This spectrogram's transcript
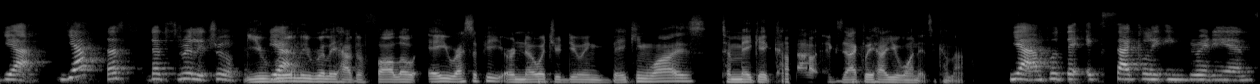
Yeah, yeah, that's that's really true. You Yeah. really, really have to follow a recipe or know what you're doing baking wise to make it come out exactly how you want it to come out. Yeah, and put the exactly ingredients,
